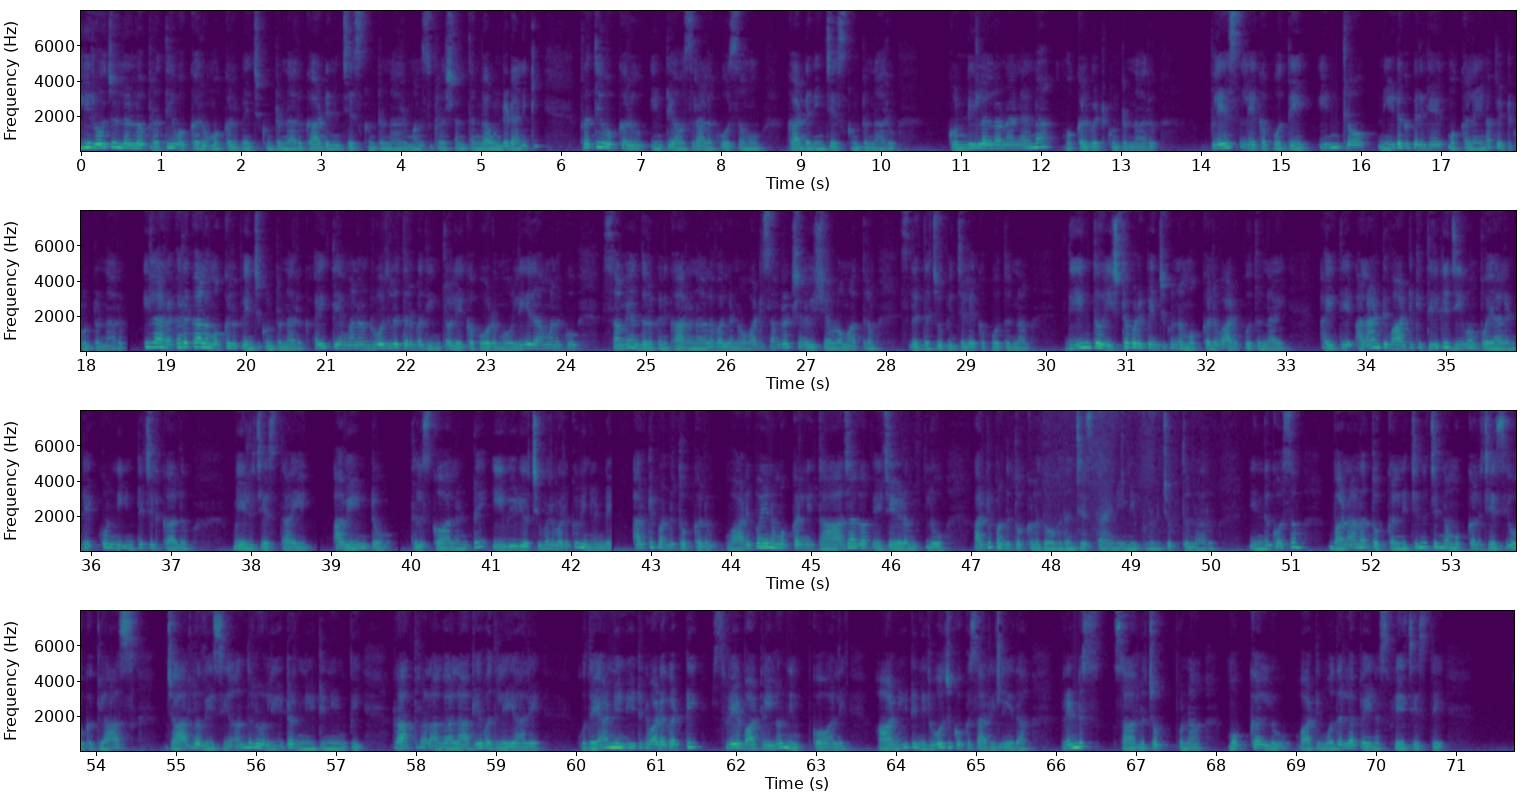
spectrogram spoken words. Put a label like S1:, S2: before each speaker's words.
S1: ఈ రోజులలో ప్రతి ఒక్కరూ మొక్కలు పెంచుకుంటున్నారు గార్డెనింగ్ చేసుకుంటున్నారు మనసు ప్రశాంతంగా ఉండడానికి ప్రతి ఒక్కరూ ఇంటి అవసరాల కోసము గార్డెనింగ్ చేసుకుంటున్నారు. కుండీలలోనైనా మొక్కలు పెట్టుకుంటున్నారు. ప్లేస్ లేకపోతే ఇంట్లో నీడకు పెరిగే మొక్కలైనా పెట్టుకుంటున్నారు. ఇలా రకరకాల మొక్కలు పెంచుకుంటున్నారు. అయితే మనం రోజుల తరబడి ఇంట్లో లేకపోవడమో లేదా మనకు సమయం దొరకని కారణాల వల్లనో వాటి సంరక్షణ విషయంలో మాత్రం శ్రద్ధ చూపించలేకపోతున్నాం. దీంతో ఇష్టపడి పెంచుకున్న మొక్కలు వాడిపోతున్నాయి. అయితే అలాంటి వాటికి తిరిగి జీవం పోయాలంటే కొన్ని ఇంటి చిట్కాలు మేలు చేస్తాయి. అవేంటో తెలుసుకోవాలంటే ఈ వీడియో చివరి వరకు వినండి. అరటిపండు తొక్కలు. వాడిపోయిన మొక్కల్ని తాజాగా పే చేయడంలో అరటిపండు తొక్కలు దోహదం చేస్తాయని నిపుణులు చెబుతున్నారు. ఇందుకోసం బనానా తొక్కల్ని చిన్న చిన్న ముక్కలు చేసి ఒక గ్లాస్ జార్లో వేసి అందులో లీటర్ నీటి నింపి రాత్రలాగా అలాగే వదిలేయాలి. ఉదయాన్నే నీటిని వడగట్టి స్ప్రే బాటిల్లో నింపుకోవాలి. ఆ నీటిని రోజుకొకసారి లేదా రెండు సార్లు చొప్పున మొక్కళ్ళు వాటి మొదళ్ళపైన స్ప్రే చేస్తే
